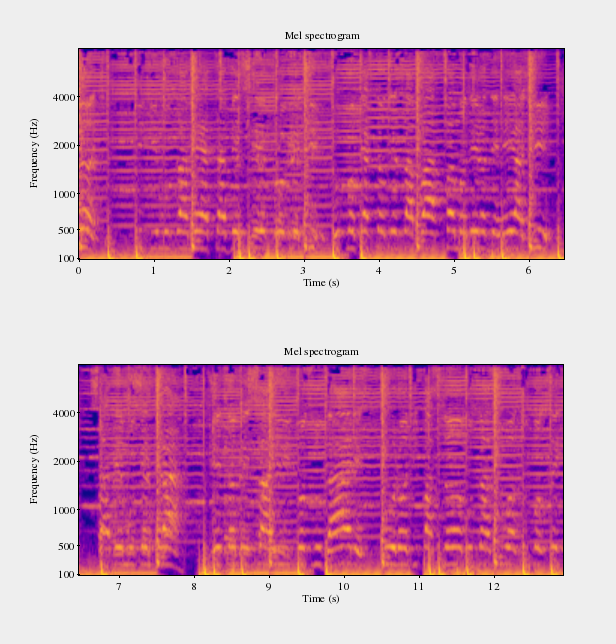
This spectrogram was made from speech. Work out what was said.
Semelhantes Pedimos a meta, vencer, progredir. O protesto é o desabafo, a maneira de reagir. Sabemos entrar e também sair dos lugares. Por onde passamos nas ruas, o conceito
